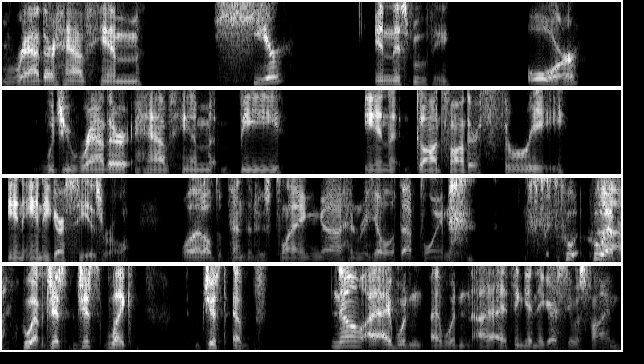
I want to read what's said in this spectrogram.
rather have him here in this movie or would you rather have him be in godfather 3 in andy garcia's role Well, that all depends on who's playing uh, Henry Hill at that point. Who, whoever Uh, whoever just just like just a no, I, I wouldn't. I wouldn't. I, I think Andy Garcia was fine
